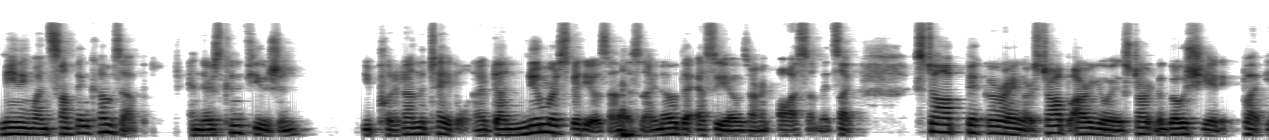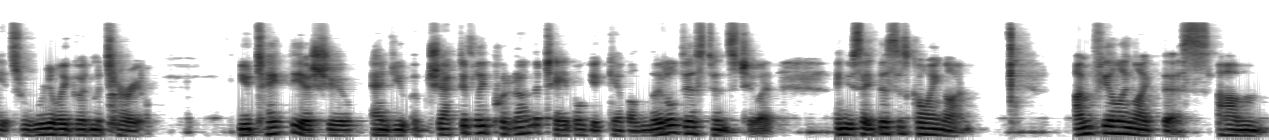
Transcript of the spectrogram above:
Meaning, when something comes up and there's confusion, you put it on the table. And I've done numerous videos on this, and I know the SEOs aren't awesome. It's like, stop bickering or stop arguing, start negotiating, but it's really good material. You take the issue and you objectively put it on the table, you give a little distance to it, and you say, This is going on. I'm feeling like this. Um,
